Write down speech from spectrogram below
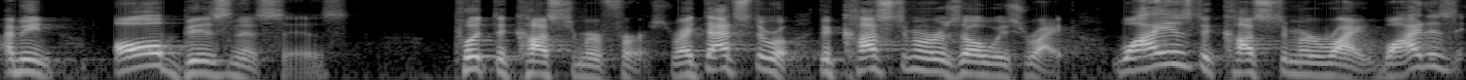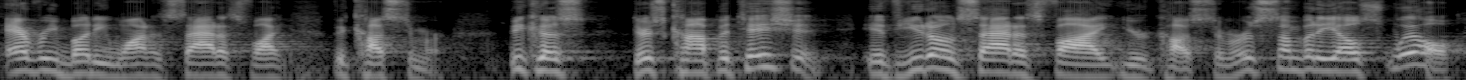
I mean, all businesses put the customer first, right? That's the rule. The customer is always right. Why is the customer right? Why does everybody want to satisfy the customer? Because there's competition. If you don't satisfy your customers, somebody else will,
